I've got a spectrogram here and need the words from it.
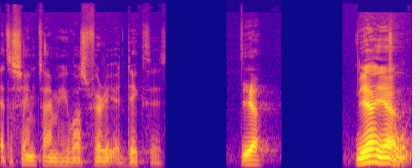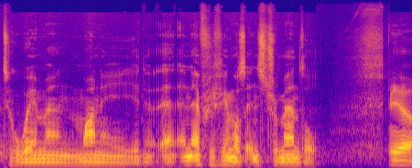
at the same time, he was very addicted Yeah. Yeah, yeah. to, to women, money, you know, and, and everything was instrumental. Yeah.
